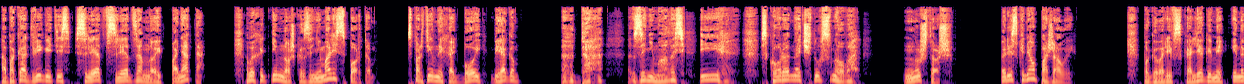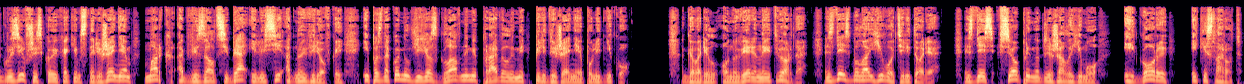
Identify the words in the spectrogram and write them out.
А пока двигайтесь след вслед за мной. Понятно? Вы хоть немножко занимались спортом? Спортивной ходьбой, бегом? Э, да, занималась и скоро начну снова. Ну что ж, рискнем, пожалуй. Поговорив с коллегами и нагрузившись кое-каким снаряжением, Марк обвязал себя и Люси одной веревкой и познакомил ее с главными правилами передвижения по леднику. Говорил он уверенно и твердо. Здесь была его территория. Здесь все принадлежало ему, и горы, и кислород.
